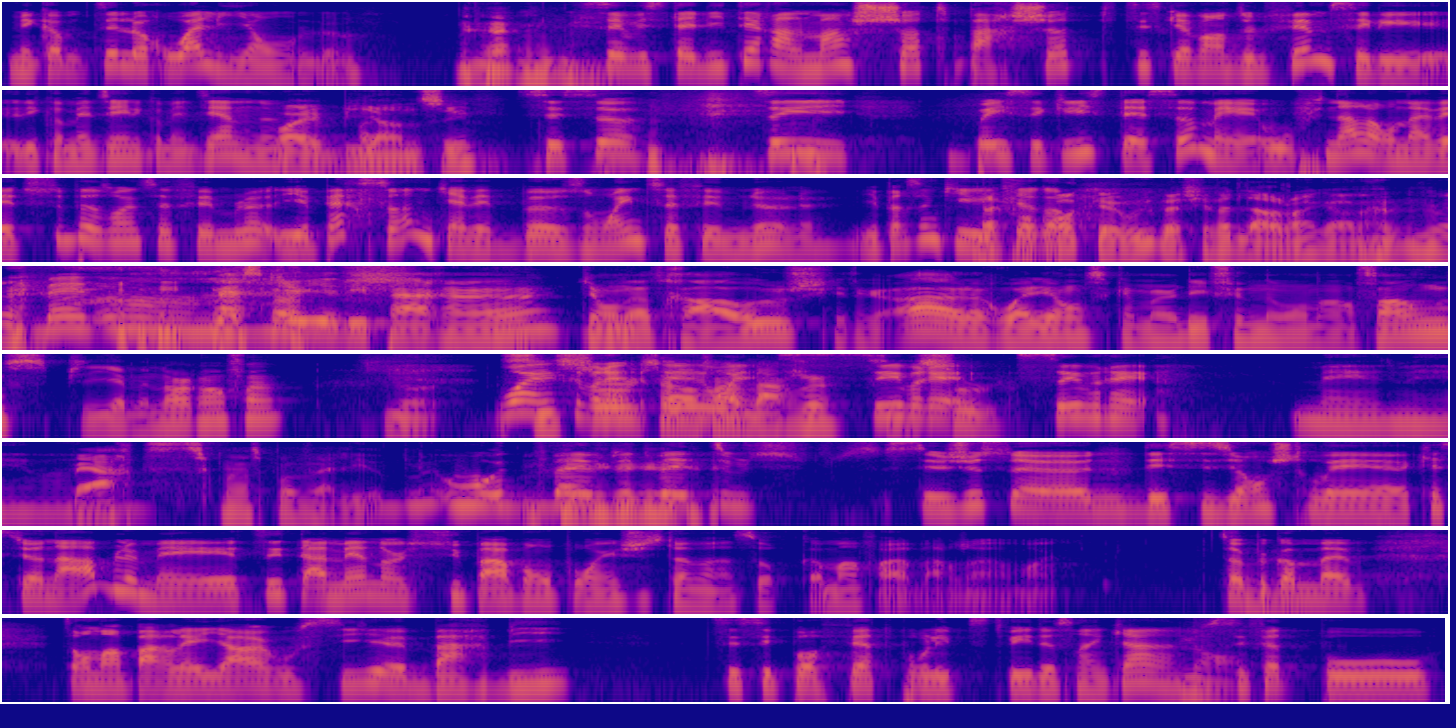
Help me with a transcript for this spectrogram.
Mais comme, tu sais, le Roi Lion, là. C'est- C'était littéralement shot par shot. Puis, tu sais, ce qui a vendu le film, c'est les, les comédiens et les comédiennes. là. Ouais, Beyoncé. C'est ça. tu sais, basically, c'était ça, mais au final, on avait-tu besoin de ce film-là? Il y a personne qui avait besoin de ce film-là. là. Il y a personne qui Ben, était faut croire que oui, parce qu'il a fait de l'argent quand même. ben, oh. Parce qu'il y a des parents qui ont Mm. notre âge, qui étaient comme Ah, Le Roi Lion, c'est comme un des films de mon enfance, puis ils amènent leur enfant. Ouais. Ouais, c'est vrai. que ça va faire ouais, de l'argent. C'est vrai. C'est vrai. Mais, mais, ouais. Mais artistiquement, c'est pas valide. ben, ben, ben, c'est juste euh, une décision, je trouvais euh, questionnable, mais tu sais, t'amènes un super bon point, justement, sur comment faire de l'argent. Ouais. C'est un peu comme, on en parlait hier aussi, euh, Barbie, tu sais, c'est pas fait pour les petites filles de 5 ans. Non. C'est fait pour.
